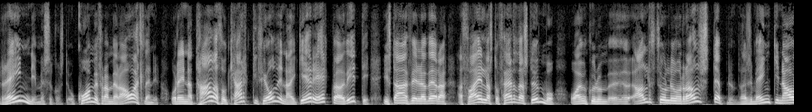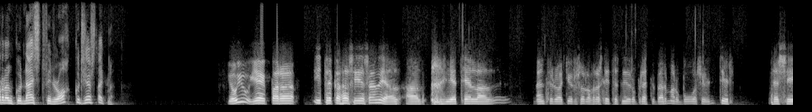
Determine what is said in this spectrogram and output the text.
reyni minnstakosti og komi fram mér áallanir og reyna að tala þó kjark í þjóðina að gera eitthvað að viti í staðan fyrir að vera að þvælast og ferðast um og, og einhverjum uh, alþjóðlegum ráðstefnum þar sem engin árangur næst fyrir okkur sérstaklega. Jújú, jú, ég bara ítrekka það sem ég sagði að, að ég tel að menn þurfa að gera svolítið að fara að steytast niður og brettu bermar og búa sig undir þessi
